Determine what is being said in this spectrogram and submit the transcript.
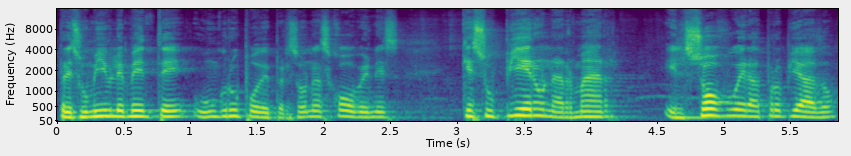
presumiblemente un grupo de personas jóvenes que supieron armar el software apropiado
